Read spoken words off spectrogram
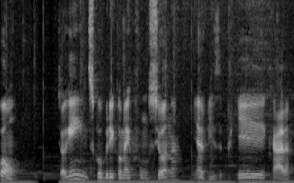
Bom, se alguém descobrir como é que funciona, me avisa. Porque, cara...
